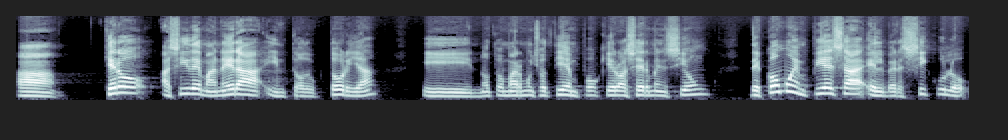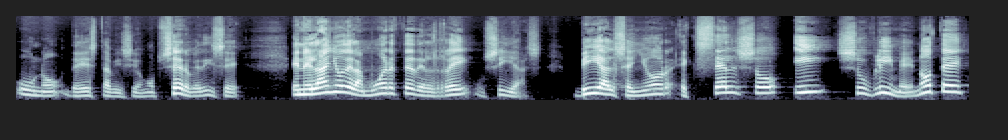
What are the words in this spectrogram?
Ah, quiero así de manera introductoria y no tomar mucho tiempo, quiero hacer mención de cómo empieza el versículo 1 de esta visión. Observe, dice, en el año de la muerte del rey Usías, vi al Señor excelso y sublime. Note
